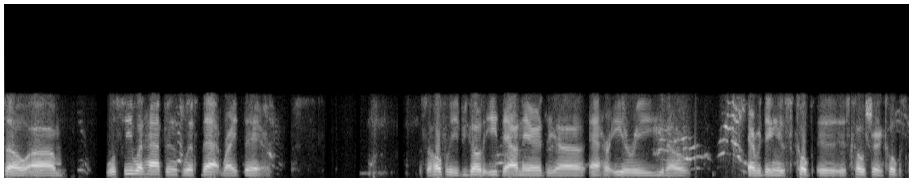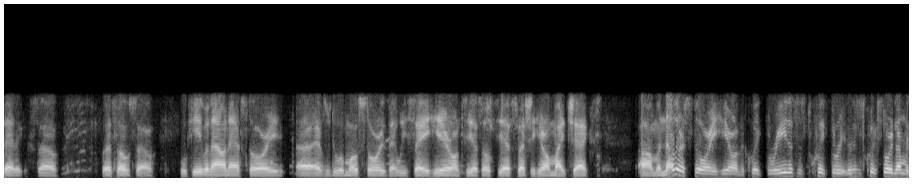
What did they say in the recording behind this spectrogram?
So um, we'll see what happens with that right there. So hopefully, if you go to eat down there at the uh, at her eatery, you know everything is co- is kosher and copacetic. So let's hope so. We'll keep an eye on that story uh, as we do with most stories that we say here on TSOTS, especially here on Mic Checks. Um, another story here on the quick three. This is quick three. This is quick story number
